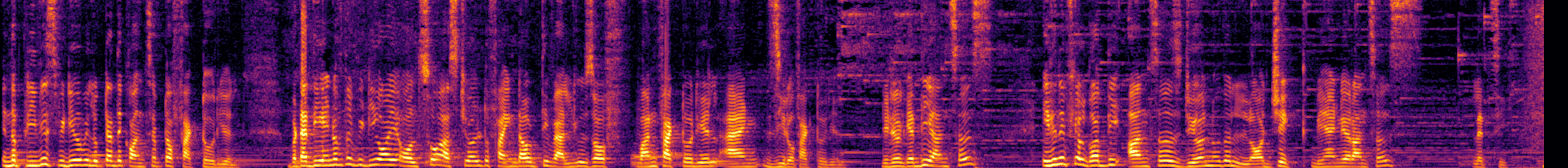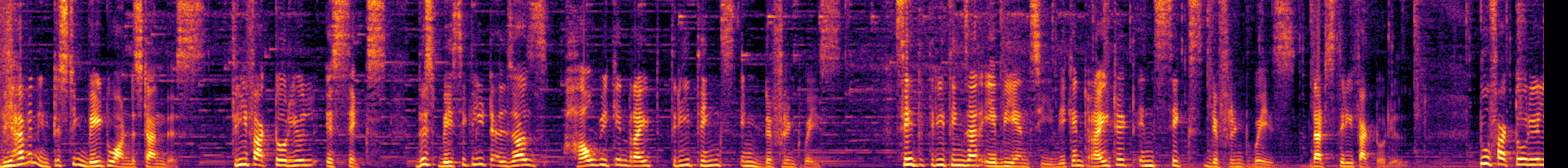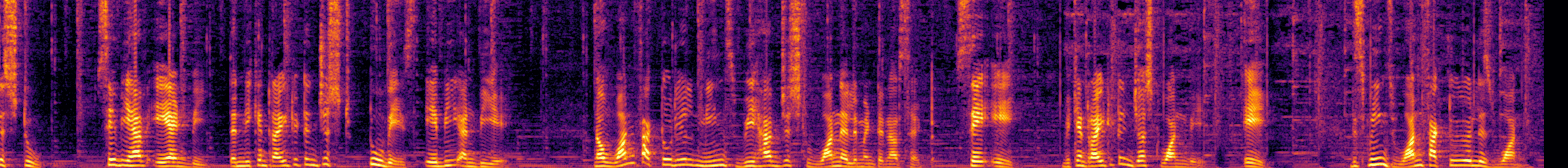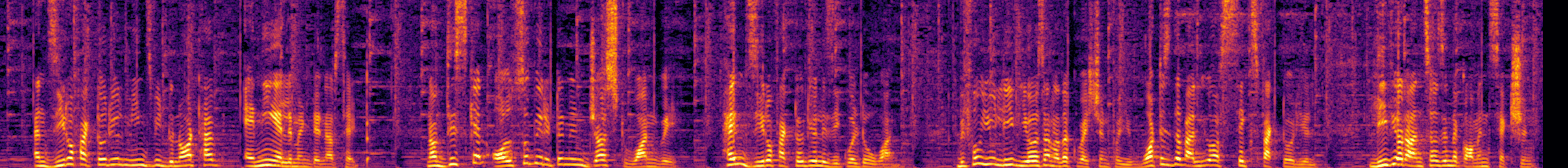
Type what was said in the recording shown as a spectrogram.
In the previous video, we looked at the concept of factorial. But at the end of the video, I also asked you all to find out the values of 1 factorial and 0 factorial. Did you all get the answers? Even if you all got the answers, do you all know the logic behind your answers? Let's see. We have an interesting way to understand this. 3 factorial is 6. This basically tells us how we can write three things in different ways. Say the three things are A, B and C. We can write it in 6 different ways. That's 3 factorial. 2 factorial is 2. Say we have a and b, then we can write it in just two ways, ab and ba. Now 1 factorial means we have just one element in our set, say a. We can write it in just one way, a. This means 1 factorial is 1 and 0 factorial means we do not have any element in our set. Now this can also be written in just one way, hence 0 factorial is equal to 1. Before you leave, here's another question for you. What is the value of 6 factorial? Leave your answers in the comments section.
